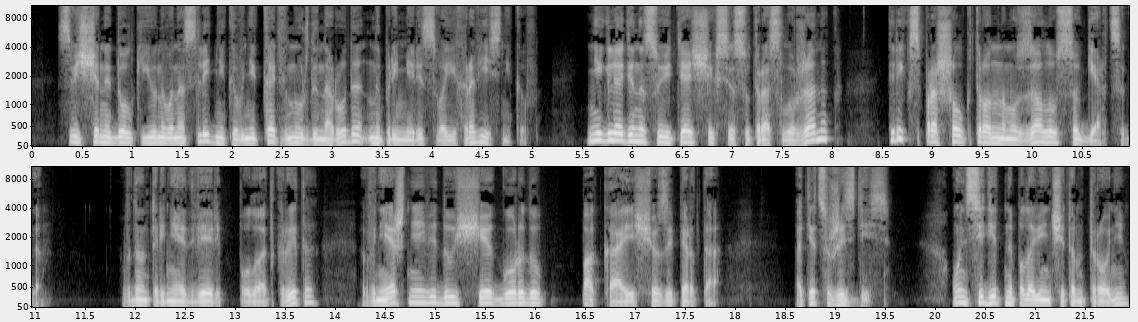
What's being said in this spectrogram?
– священный долг юного наследника вникать в нужды народа на примере своих ровесников. Не глядя на суетящихся с утра служанок, Трикс прошел к тронному залу согерцога. Внутренняя дверь полуоткрыта, внешняя, ведущая к городу, пока еще заперта. Отец уже здесь. Он сидит на половинчатом троне,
